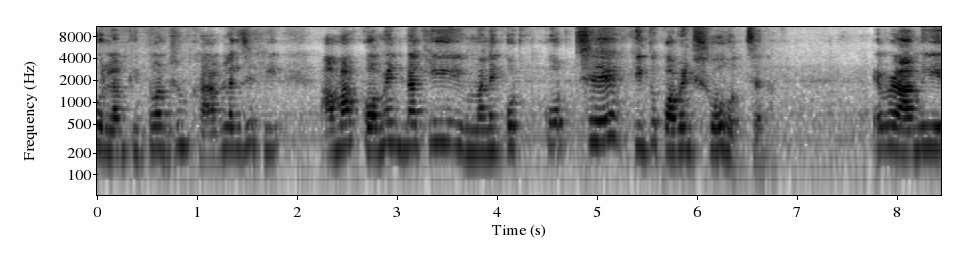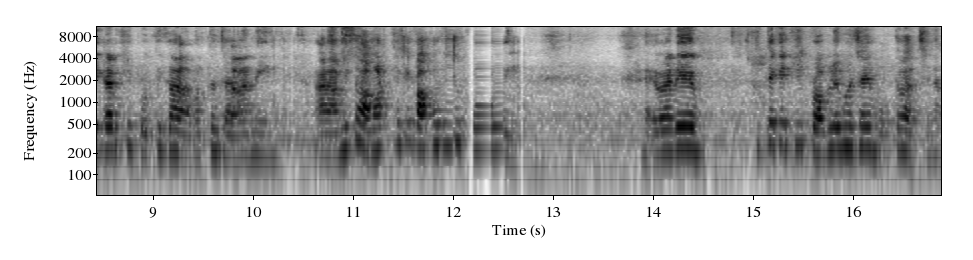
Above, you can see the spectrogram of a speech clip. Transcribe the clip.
করলাম, কিন্তু আমার ভীষণ খারাপ লাগছে কি, আমার কমেন্ট নাকি মানে করছে, কিন্তু কমেন্ট শো হচ্ছে না। এবার আমি এটার কি প্রতিকার, আমার তো জানা নেই। আর আমি তো আমার থেকে কাউকে কিছু করি এবারে থেকে কি প্রবলেম হয়েছে আমি বলতে পারছি না।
